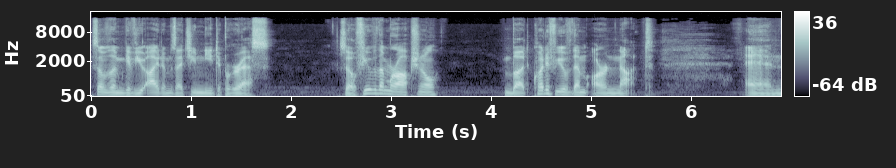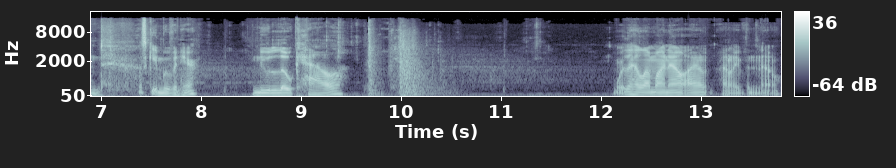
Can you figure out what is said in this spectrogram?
Some of them give you items that you need to progress. So a few of them are optional, but quite a few of them are not. And let's keep moving here. New locale. Where the hell am I now? I don't, I don't even know.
